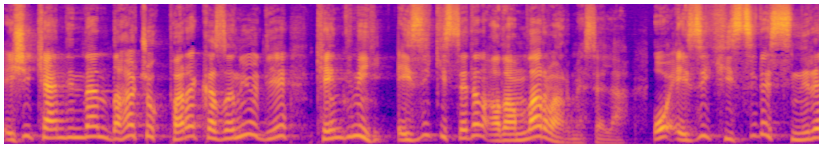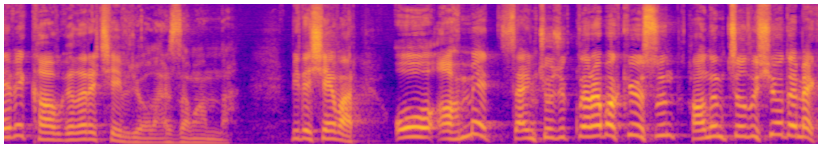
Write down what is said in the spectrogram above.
Eşi kendinden daha çok para kazanıyor diye kendini ezik hisseden adamlar var mesela. O ezik hissi de sinire ve kavgalara çeviriyorlar zamanla. Bir de şey var. O Ahmet sen çocuklara bakıyorsun. Hanım çalışıyor demek.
